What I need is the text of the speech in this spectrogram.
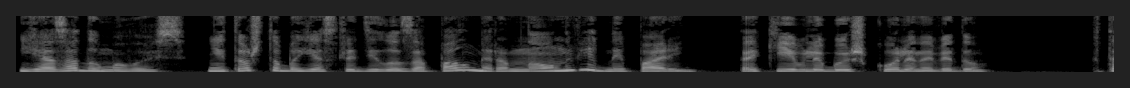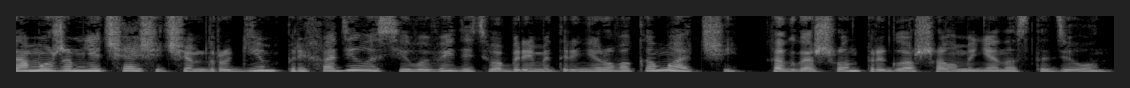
Я задумываюсь. Не то чтобы я следила за Палмером, но он видный парень. Такие в любой школе на виду. К тому же мне чаще, чем другим, приходилось его видеть во время тренировок и матчей, когда Шон приглашал меня на стадион.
